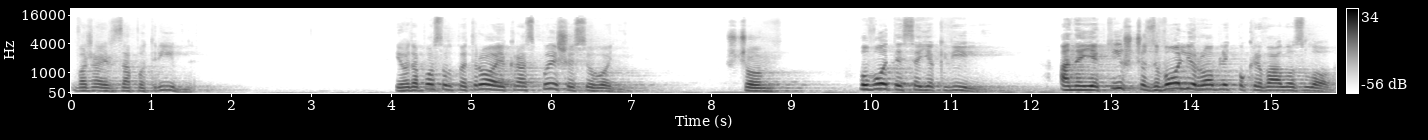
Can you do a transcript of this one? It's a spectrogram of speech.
вважаєш за потрібне. І от апостол Петро якраз пише сьогодні, що поводьтеся як вільні, а не як ті, що з волі роблять покривало злоби.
